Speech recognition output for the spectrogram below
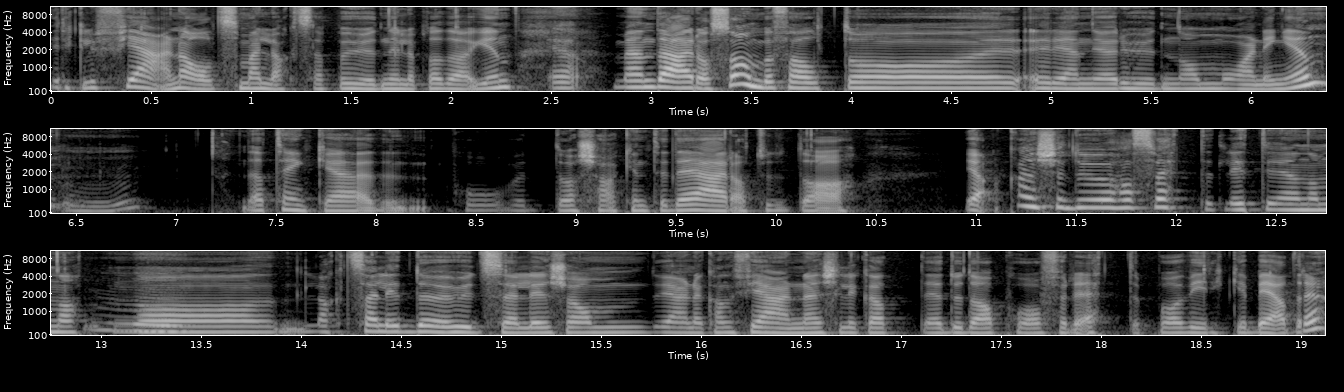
virkelig fjerne alt som har lagt seg på huden i løpet av dagen. Men det er også anbefalt å rengjøre huden om morgenen. Mm. Da tenker jeg Hovedårsaken til det er at du da ja, kanskje du har svettet litt gjennom natten Mm. og lagt seg litt døde hudceller som du gjerne kan fjerne, slik at det du da påfører etterpå, virker bedre.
